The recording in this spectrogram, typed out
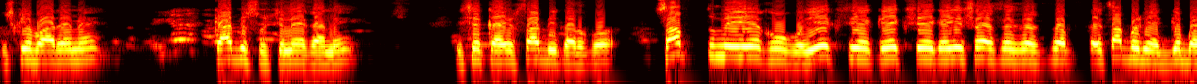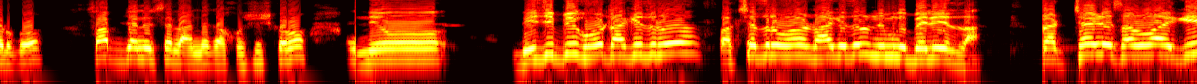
उसके बारे में क्या भी सोचने का नहीं इसे कैसा भी कर को सब तुम्हें एक हो एक से एक एक से एक एक से ऐसे ऐसे सब कैसा बड़ी आगे बढ़ को सब जन इसे लाने का कोशिश करो ನೀವು ಬಿಜೆಪಿಗೆ ಓಟ್ ಹಾಕಿದ್ರು ಪಕ್ಷೇತರ ಓಟ್ ಹಾಕಿದ್ರು ನಿಮ್ಗೆ ಬೆಲೆ ಇಲ್ಲ ರಟ್ಟಹಳ್ಳಿ ಸಲುವಾಗಿ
